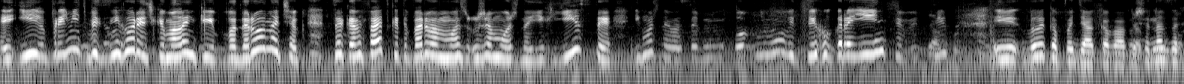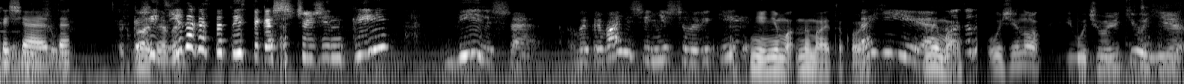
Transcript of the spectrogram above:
Е, І прийміть від снігурочки маленький подаруночок. Це конфетки. Тепер вам мож, вже можна їх їсти, і можна вас обні- обніму від всіх українців. Від всіх. І велика подяка вам, що нас захищаєте. Скажіть, є така статистика, що жінки більше витриваліші, ніж чоловіки? Ні, нема, немає Та такої. є. Немає. Ну, то У жінок і у чоловіків є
